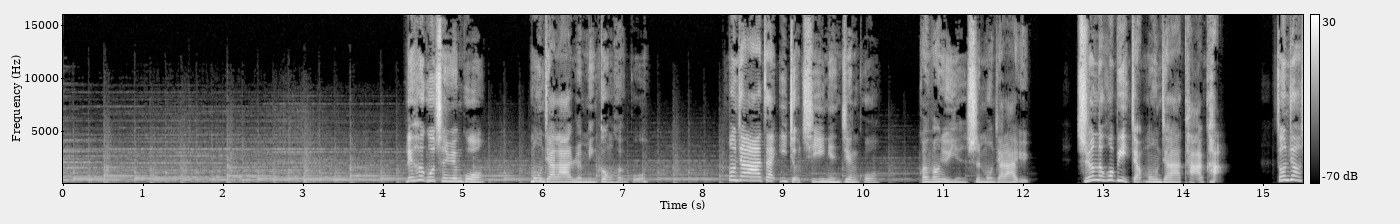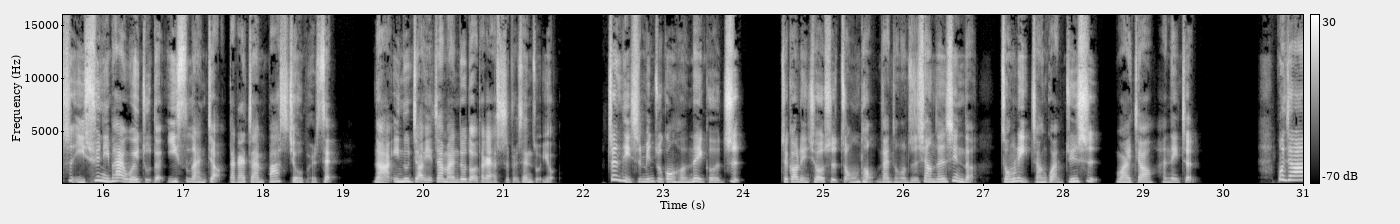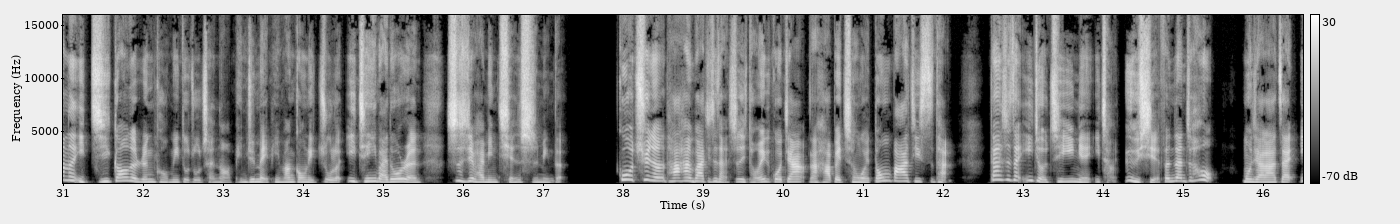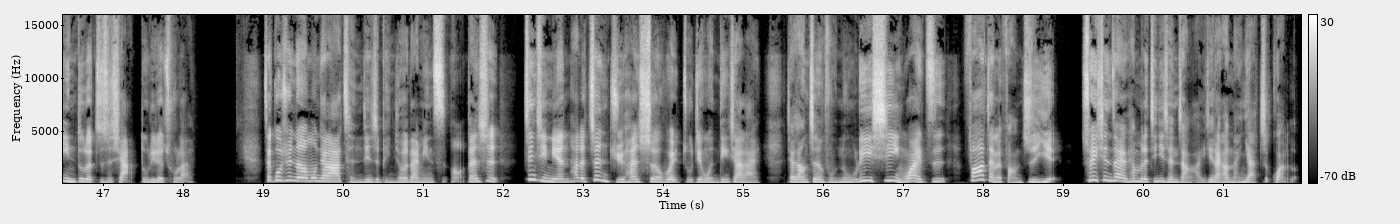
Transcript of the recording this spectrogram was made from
联合国成员国孟加拉人民共和国。孟加拉在一九七一年建国，官方语言是孟加拉语，使用的货币叫孟加拉塔卡。宗教是以逊尼派为主的伊斯兰教，大概占八十九 percent。那印度教也占蛮多的，大概十 percent 左右。政体是民主共和内阁制，最高领袖是总统，但总统只是象征性的，总理掌管军事、外交和内政。孟加拉呢，以极高的人口密度著称哦，平均每平方公里住了一千一百多人，世界排名前十名的。过去呢，它和巴基斯坦是同一个国家，那它被称为东巴基斯坦。但是在一九七一年一场浴血奋战之后，孟加拉在印度的支持下独立了出来。在过去呢，孟加拉曾经是贫穷的代名词哦，但是近几年它的政局和社会逐渐稳定下来，加上政府努力吸引外资，发展了纺织业。所以现在他们的经济成长啊，已经来到南亚之冠了。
